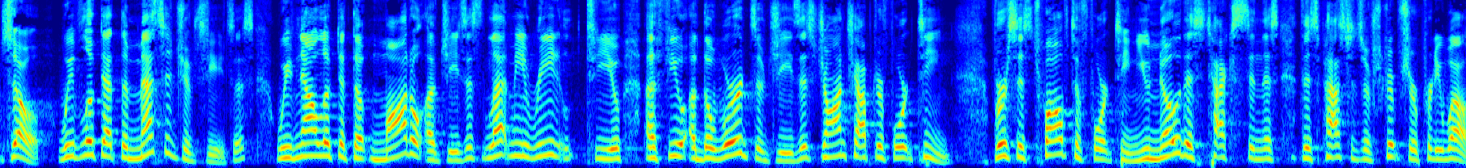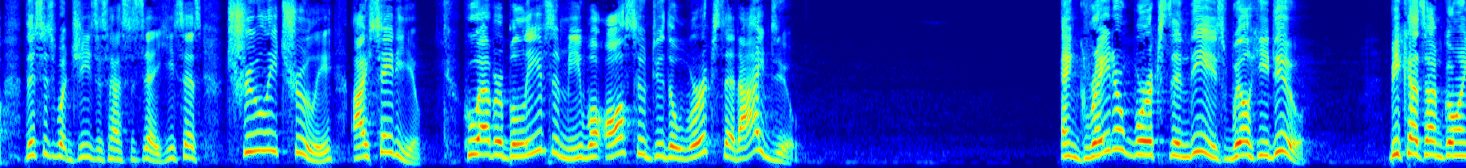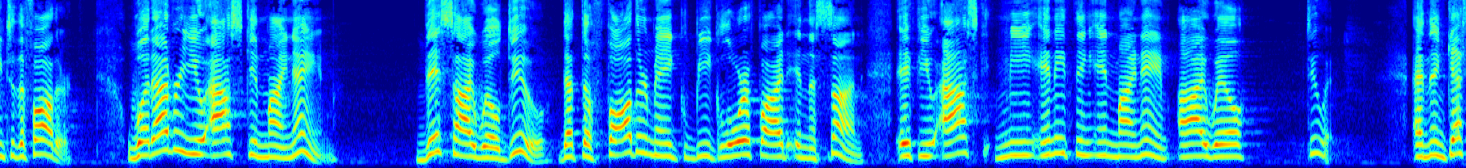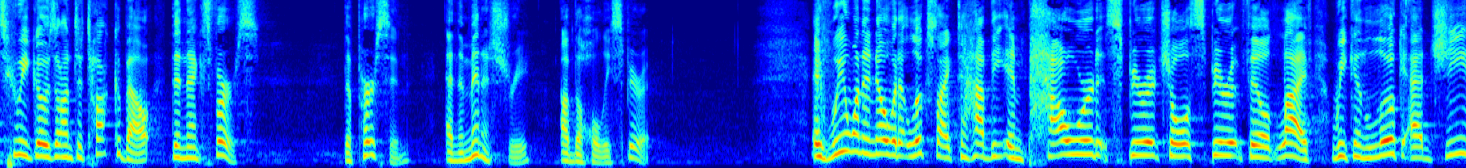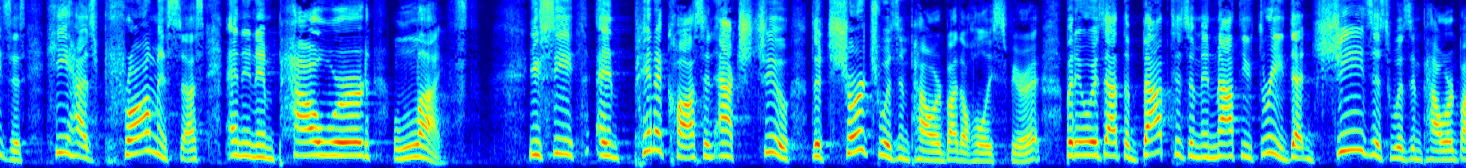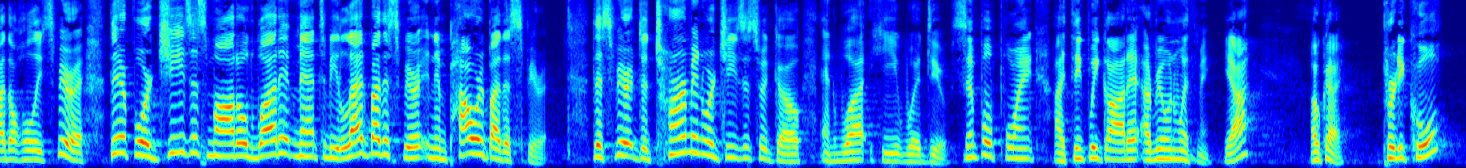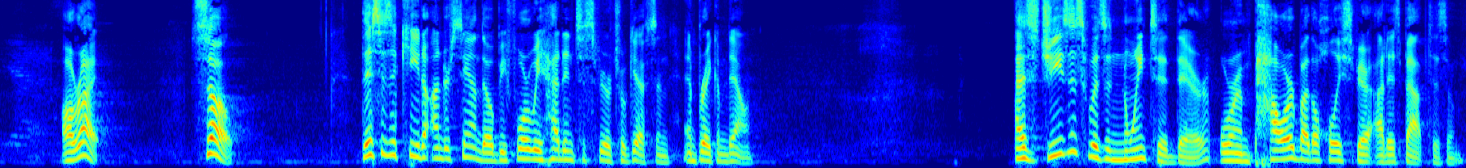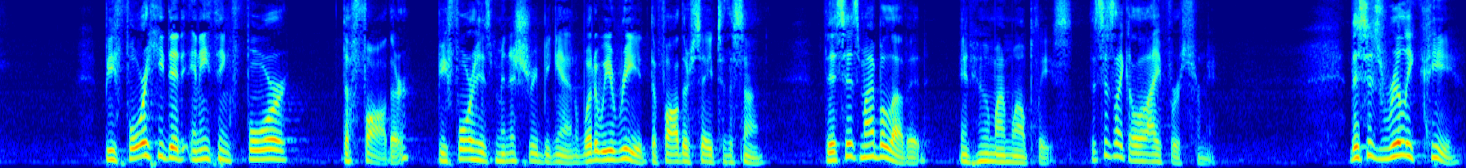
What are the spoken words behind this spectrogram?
So, we've looked at the message of Jesus. We've now looked at the model of Jesus. Let me read to you a few of the words of Jesus. John chapter 14, verses 12 to 14. You know this text in this, this passage of scripture pretty well. This is what Jesus has to say. He says, Truly, truly, I say to you, whoever believes in me will also do the works that I do and greater works than these will he do, because I'm going to the Father. Whatever you ask in my name, this I will do, that the Father may be glorified in the Son. If you ask me anything in my name, I will do it. And then guess who he goes on to talk about the next verse? The person and the ministry of the Holy Spirit. If we want to know what it looks like to have the empowered, spiritual, spirit filled life, we can look at Jesus. He has promised us an, an empowered life. You see, in Pentecost in Acts 2, the church was empowered by the Holy Spirit, but it was at the baptism in Matthew 3 that Jesus was empowered by the Holy Spirit. Therefore, Jesus modeled what it meant to be led by the Spirit and empowered by the Spirit. The Spirit determined where Jesus would go and what he would do. Simple point. I think we got it. Everyone with me? Yeah? Okay. Pretty cool? All right. So, this is a key to understand, though, before we head into spiritual gifts and, and break them down. As Jesus was anointed there or empowered by the Holy Spirit at his baptism, before he did anything for the Father, before his ministry began, what do we read the Father say to the Son? This is my beloved in whom I'm well pleased. This is like a life verse for me. This is really key.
